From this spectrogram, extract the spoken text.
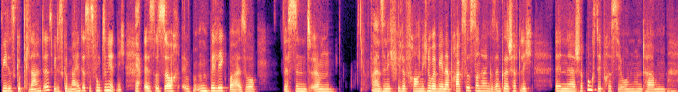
wie das geplant ist, wie das gemeint ist, es funktioniert nicht. Ja. Es ist auch äh, belegbar. Also es sind ähm, wahnsinnig viele Frauen, nicht nur bei mir in der Praxis, sondern gesamtgesellschaftlich in der Schöpfungsdepression und haben mhm.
